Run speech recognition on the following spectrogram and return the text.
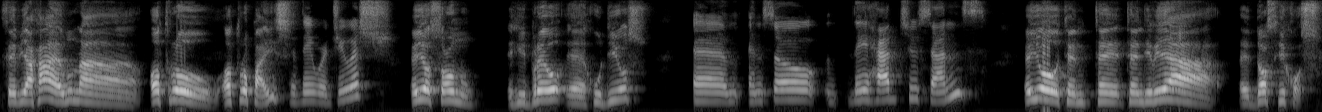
se viajaron en una, otro, otro país. They were Jewish. Ellos son hebreos, eh, judíos. Um, and so they had two sons. Ellos ten- te- tendrían eh, dos hijos.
